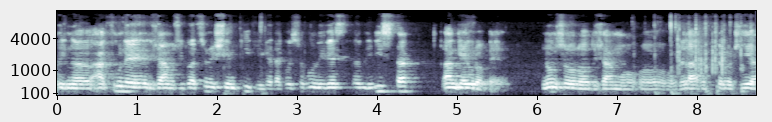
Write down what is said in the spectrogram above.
in alcune diciamo, situazioni scientifiche da questo punto di vista, anche europee, non solo diciamo, dell'archeologia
